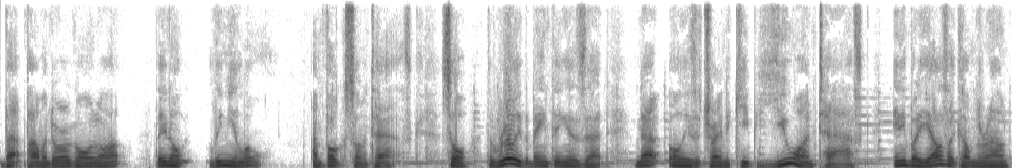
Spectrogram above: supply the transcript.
that Pomodoro going on, they know, leave me alone. I'm focused on a task. So the really the main thing is that not only is it trying to keep you on task, anybody else that comes around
